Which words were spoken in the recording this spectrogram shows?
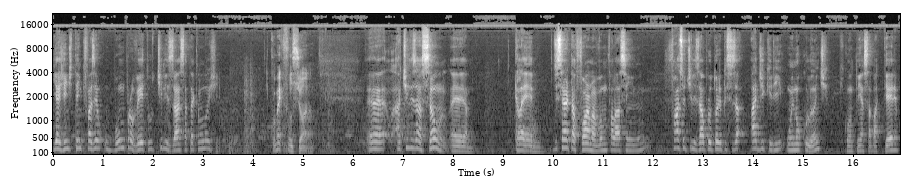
e a gente tem que fazer um bom proveito, utilizar essa tecnologia. Como é que funciona? É, a utilização, é, ela é, de certa forma, vamos falar assim, fácil de utilizar. O produtor precisa adquirir um inoculante que contém essa bactéria.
